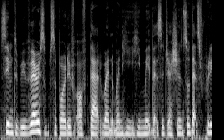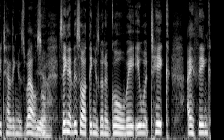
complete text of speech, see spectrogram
seemed to be very supportive of that when when he he made that suggestion. So that's pretty telling as well. So saying that this sort of thing is going to go away, it would take, I think,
